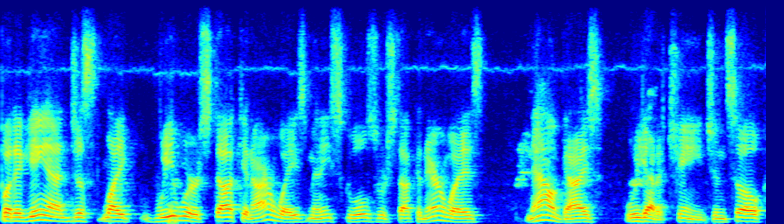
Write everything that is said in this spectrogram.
But again, just like we were stuck in our ways, many schools were stuck in their ways. Now, guys, we got to change. And so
